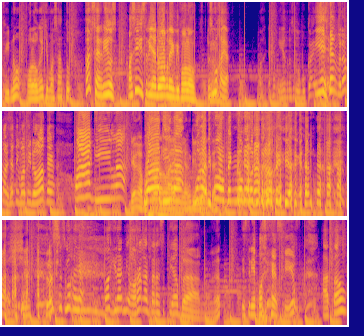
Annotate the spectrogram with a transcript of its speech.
Vino followingnya cuma satu Hah serius? Pasti istrinya doang deh yang di follow Terus gue Hmm. kayak Wah emang iya? Terus gue buka. Iya iya bener Marsha Timothy doang kayak Wah gila. Dia nggak Wah gila, yang gua gak dilihat di ya? fallback dong kalau gitu. Iya kan? Terus terus gue kayak Wah gila nih orang antara setia banget Istrinya posesif Atau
